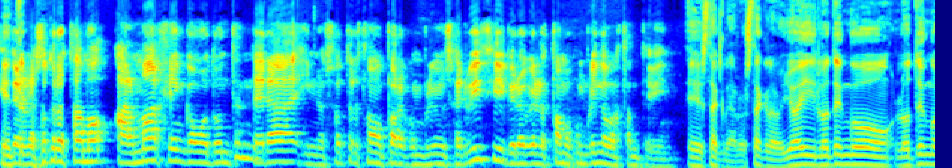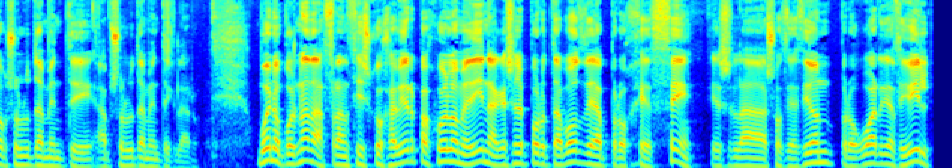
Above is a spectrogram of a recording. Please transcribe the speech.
pero nosotros estamos al margen, como tú entenderás, y nosotros estamos para cumplir un servicio y creo que lo estamos cumpliendo bastante bien. Está claro, está claro. Yo ahí lo tengo, lo tengo absolutamente, absolutamente claro. Bueno, pues nada, Francisco Javier Pajuelo Medina, que es el portavoz de APROGC, que es la Asociación Pro Guardia Civil.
